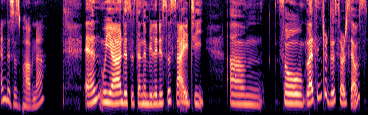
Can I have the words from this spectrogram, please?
And this is Bhavna. and we are the Sustainability Society. Um, so let's introduce ourselves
